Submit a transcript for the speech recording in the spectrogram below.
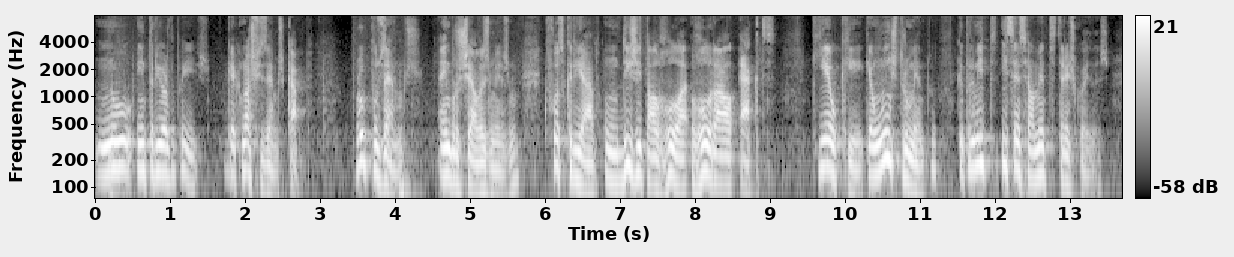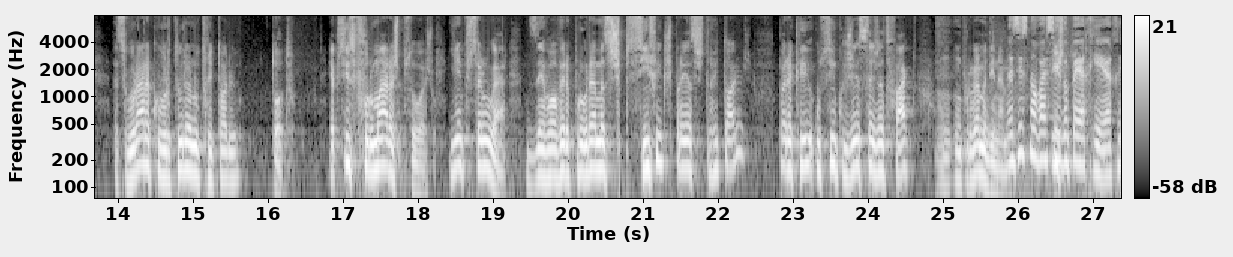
no interior do país. O que é que nós fizemos? CAP. Propusemos, em Bruxelas mesmo, que fosse criado um Digital Rural Act, que é o quê? Que é um instrumento que permite essencialmente três coisas. Assegurar a cobertura no território todo. É preciso formar as pessoas. E, em terceiro lugar, desenvolver programas específicos para esses territórios, para que o 5G seja, de facto, um, um, programa dinâmico. Mas isso não vai sair Isto... do PRR,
